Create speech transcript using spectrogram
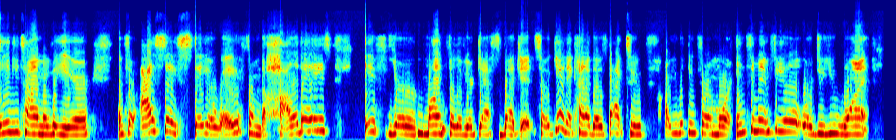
any time of the year. And so I say stay away from the holidays if you're mindful of your guest budget. So again, it kind of goes back to are you looking for a more intimate feel or do you want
